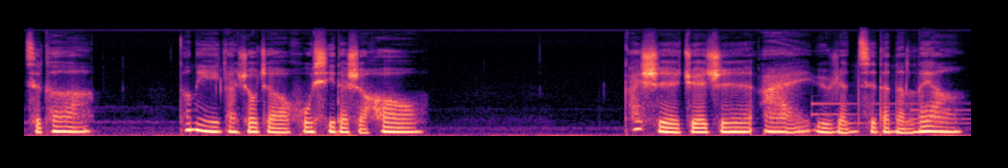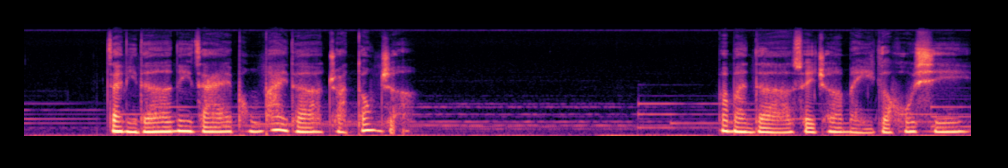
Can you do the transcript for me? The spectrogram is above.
此刻。当你感受着呼吸的时候，开始觉知爱与仁慈的能量在你的内在澎湃地转动着，慢慢地随着每一个呼吸，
